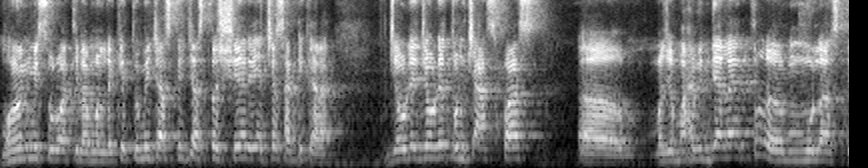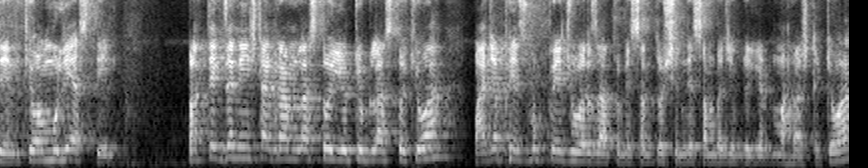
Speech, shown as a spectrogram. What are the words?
म्हणून मी सुरुवातीला म्हणलं की तुम्ही जास्तीत जास्त शेअर याच्यासाठी करा. जेवढे जेवढे तुमच्या आसपास म्हणजे महाविद्यालयात मुलं असतील किंवा मुली असतील प्रत्येकजण इंस्टाग्रामला असतो यूट्यूबला असतो किंवा माझ्या फेसबुक पेजवर जा तुम्ही संतोष शिंदे संभाजी ब्रिगेड महाराष्ट्र किंवा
